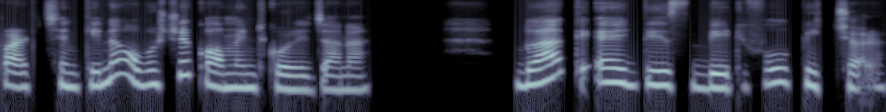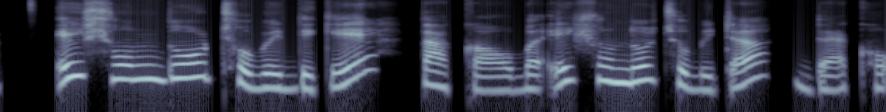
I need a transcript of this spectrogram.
পারছেন কিনা অবশ্যই কমেন্ট করে জানান। Blank at this beautiful picture. এই সুন্দর ছবির দিকে তাকাও বা এই সুন্দর ছবিটা দেখো।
